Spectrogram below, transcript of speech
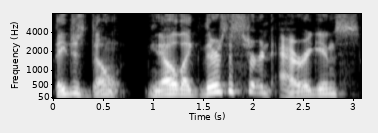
They just don't. You know, like there's a certain arrogance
